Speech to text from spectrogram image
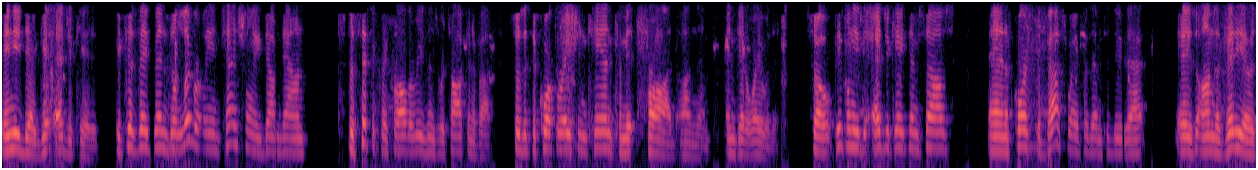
They need to get educated because they've been deliberately, intentionally dumbed down specifically for all the reasons we're talking about so that the corporation can commit fraud on them and get away with it. So people need to educate themselves. And of course, the best way for them to do that is on the videos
